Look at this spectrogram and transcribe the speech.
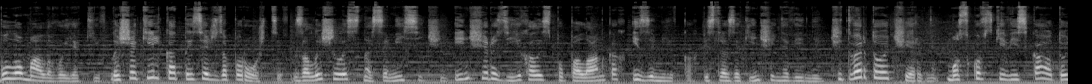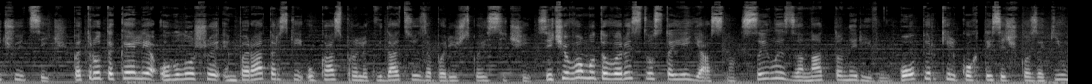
було мало вояків. Лише кілька тисяч запорожців залишились на самій Січі. Інші роз'їхались по паланках і зимівках після закінчення війни. 4 червня московські війська оточують Січ. Петро Текелія оголошує імператорський указ про ліквідацію Запорізької січі. Січовому товариству стає ясно, сили занадто нерівні. Опір кількох тисяч козаків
